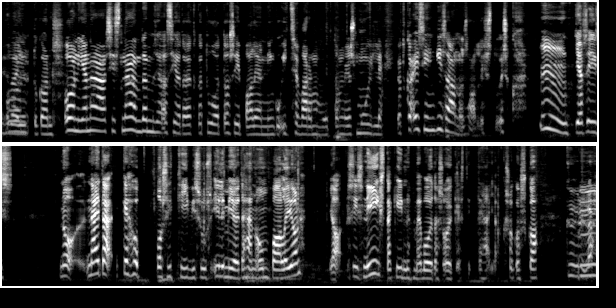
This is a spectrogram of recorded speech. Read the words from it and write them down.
hyvä on- juttu kans. On, ja nämä, siis nämä on tämmöisiä asioita, jotka tuo tosi paljon niin kuin itsevarmuutta myös muille, jotka ei siihen kisaan osallistuiskaan. Mm, ja siis, no näitä kehopositiivisuusilmiöitähän on paljon. Ja siis niistäkin me voitais oikeasti tehdä jakso, koska Kyllä. mm,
